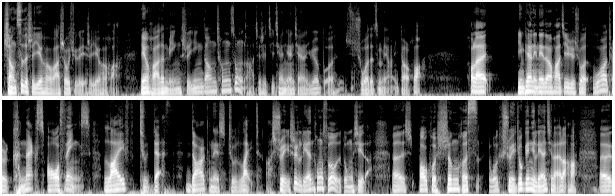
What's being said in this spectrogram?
赏赐的是耶和华，收取的也是耶和华。耶和华的名是应当称颂的啊！这是几千年前约伯说的这么样一段话。后来，影片里那段话继续说：‘Water connects all things, life to death。’ Darkness to light 啊，水是连通所有的东西的，呃，包括生和死，我水就给你连起来了哈，呃，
